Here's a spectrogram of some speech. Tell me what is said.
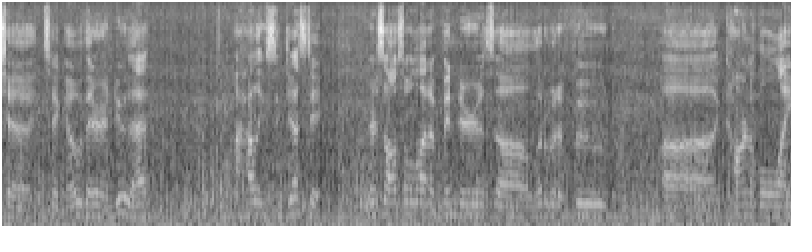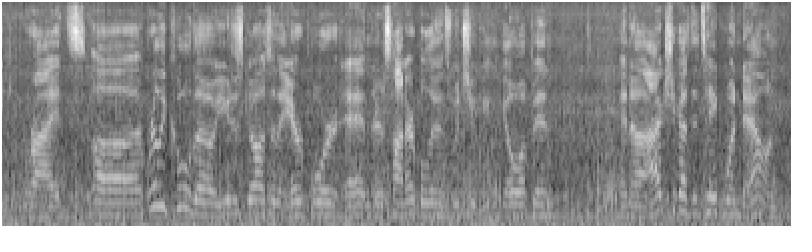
to, to go there and do that, I highly suggest it. There's also a lot of vendors, uh, a little bit of food, uh, carnival-like rides. Uh, really cool though. You just go out to the airport and there's hot air balloons which you can go up in. And uh, I actually got to take one down.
